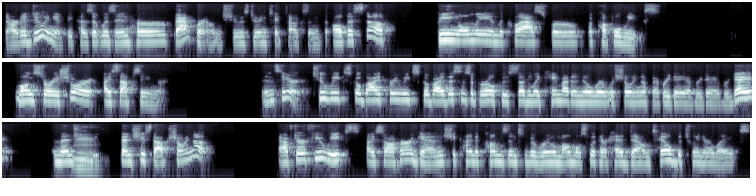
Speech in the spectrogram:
started doing it because it was in her background. She was doing TikToks and all this stuff, being only in the class for a couple weeks long story short, I stopped seeing her. Didn't see her. Two weeks go by, three weeks go by. This is a girl who suddenly came out of nowhere, was showing up every day, every day, every day. And then she, Mm. then she stopped showing up. After a few weeks, I saw her again. She kind of comes into the room almost with her head down, tail between her legs.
